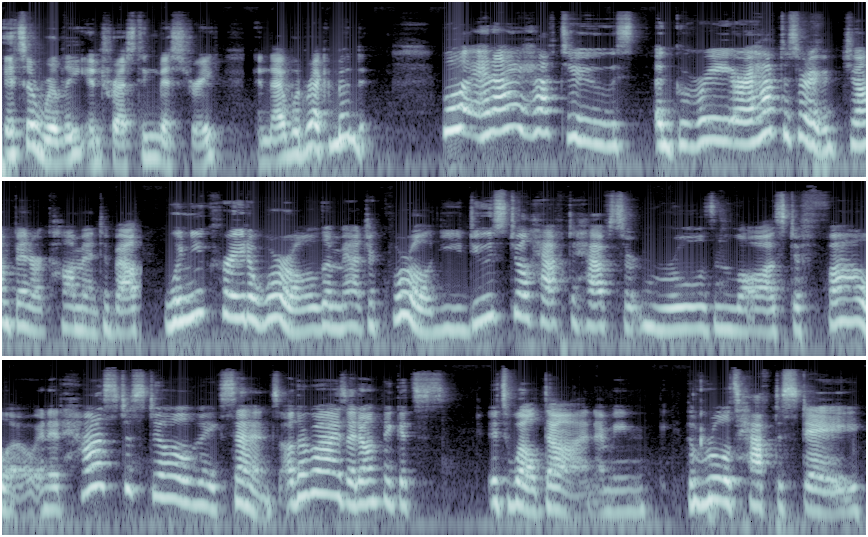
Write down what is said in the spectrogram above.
it's a really interesting mystery, and I would recommend it. Well, and I have to agree, or I have to sort of jump in or comment about when you create a world, a magic world, you do still have to have certain rules and laws to follow, and it has to still make sense. Otherwise, I don't think it's it's well done. I mean, the rules have to stay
